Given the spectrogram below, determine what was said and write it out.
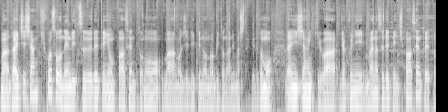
まあ、第一四半期こそ年率0.4%の,、まああの GDP の伸びとなりましたけれども第二四半期は逆にマイナス0.1%へと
